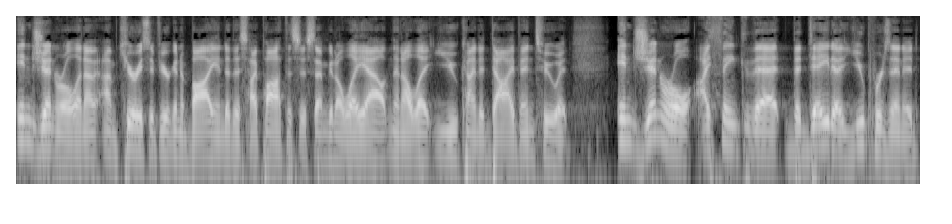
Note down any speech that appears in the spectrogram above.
in general, and I, am curious if you're going to buy into this hypothesis I'm going to lay out, and then I'll let you kind of dive into it. In general, I think that the data you presented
